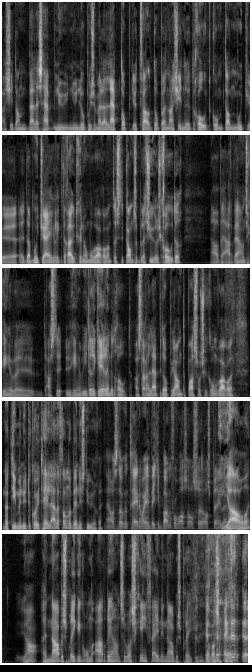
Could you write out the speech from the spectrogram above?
Als je dan wel eens hebt nu, nu lopen ze met een laptop je het veld op. En als je in het rood komt, dan moet je, dan moet je eigenlijk eruit genomen worden. Want dus de kans op blessures groter. Nou, bij Adriaanse gingen we, als de, gingen we iedere keer in het rood. Als er een laptopje aan te pas was gekomen, waren we na 10 minuten kon je het hele elftal naar binnen sturen. Nou, was het ook een trainer waar je een beetje bang voor was als, eh, als speler? Ja hoor. Ja, een nabespreking onder Adriaanse was geen fijne nabespreking. Dat was echt, eh,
